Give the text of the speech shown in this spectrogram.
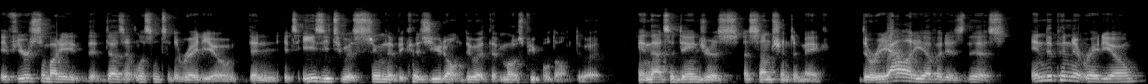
if you're somebody that doesn't listen to the radio, then it's easy to assume that because you don't do it, that most people don't do it. And that's a dangerous assumption to make. The reality of it is this independent radio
